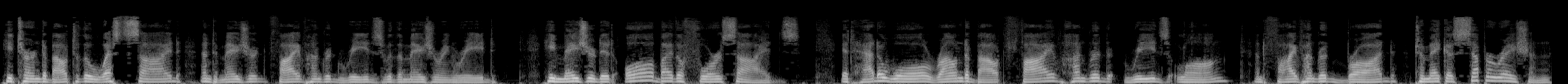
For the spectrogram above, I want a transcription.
He turned about to the west side, and measured five hundred reeds with the measuring reed. He measured it all by the four sides. It had a wall round about five hundred reeds long, and five hundred broad, to make a separation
